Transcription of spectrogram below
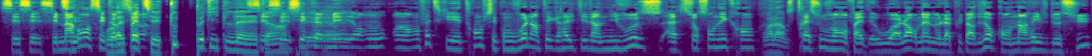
c'est c'est c'est marrant, c'est on comme répète, si c'est des toutes petites planètes. c'est hein, c'est- c'est c'est, comme euh, mais on- on- en fait ce qui est étrange c'est qu'on voit l'intégralité d'un niveau sur son écran Voilà. très souvent en fait ou alors même la plupart du temps quand on arrive dessus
